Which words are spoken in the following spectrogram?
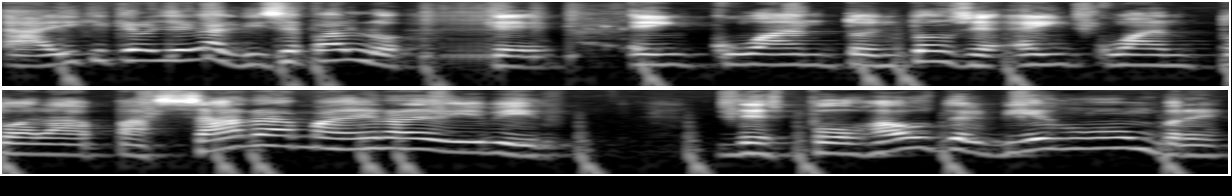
ahí que quiero llegar, dice Pablo, que en cuanto entonces, en cuanto a la pasada manera de vivir, despojados del viejo hombre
